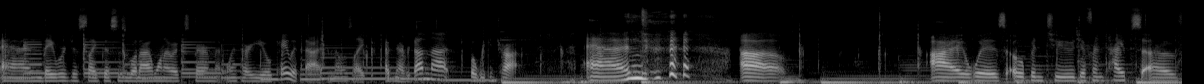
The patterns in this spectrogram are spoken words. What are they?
And they were just like this is what i want to experiment with. Are you okay with that? And i was like i've never done that but we can try. And um, i was open to different types of,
